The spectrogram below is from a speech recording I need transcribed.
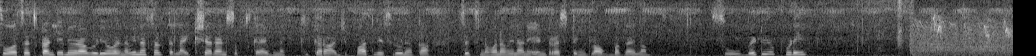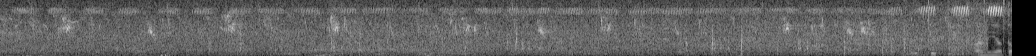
सो असेच कंटिन्यू राहा. व्हिडिओवर नवीन असेल तर लाईक शेअर अँड सबस्क्राईब नक्की करा. अजिबात विसरू नका. असेच नवनवीन आणि इंटरेस्टिंग ब्लॉग बघायला. सो भेटूया पुढे. घेतला आणि आता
